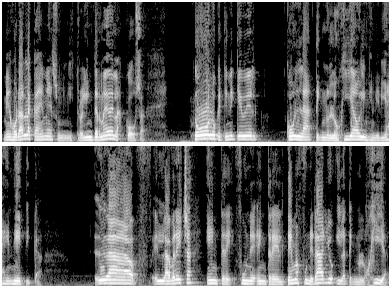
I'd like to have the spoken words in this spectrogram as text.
mejorar la cadena de suministro, el Internet de las cosas, todo lo que tiene que ver con la tecnología o la ingeniería genética, la, la brecha entre, entre el tema funerario y la tecnología,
